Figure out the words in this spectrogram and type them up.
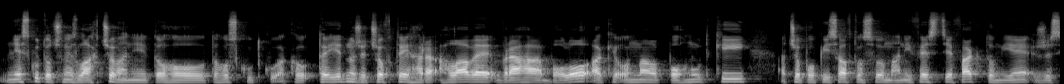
neskutočné zľahčovanie toho, toho skutku. Ako, to je jedno, že čo v tej hlave vraha bolo, aké on mal pohnutky a čo popísal v tom svojom manifeste. Faktom je, že z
